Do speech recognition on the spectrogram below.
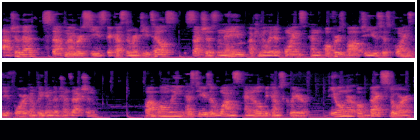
after that, staff member sees the customer details, such as name, accumulated points, and offers Bob to use his points before completing the transaction. Bob only has to use it once and it all becomes clear. The owner of Backstore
